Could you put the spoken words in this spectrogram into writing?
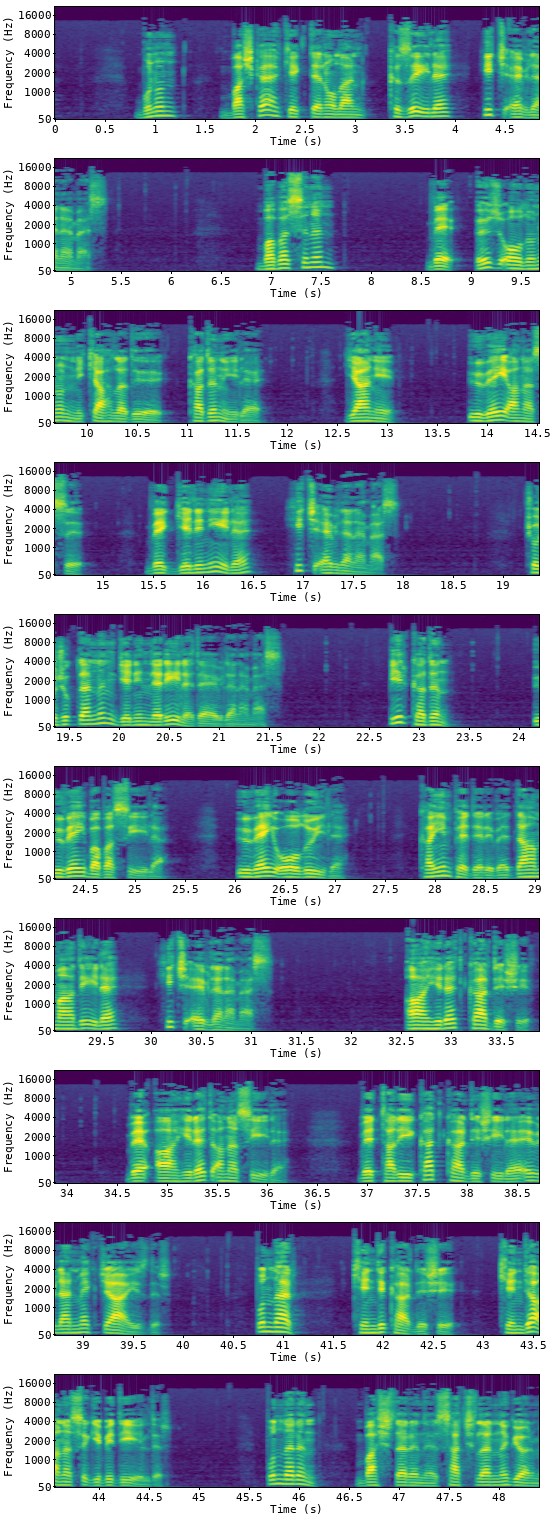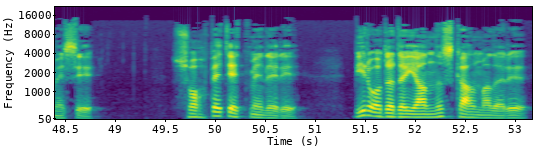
bunun başka erkekten olan kızı ile hiç evlenemez. Babasının ve öz oğlunun nikahladığı kadın ile yani üvey anası ve gelini ile hiç evlenemez. Çocuklarının gelinleriyle de evlenemez. Bir kadın üvey babasıyla, üvey oğlu ile, kayınpederi ve damadı ile hiç evlenemez. Ahiret kardeşi ve ahiret anası ile ve tarikat kardeşiyle evlenmek caizdir. Bunlar kendi kardeşi, kendi anası gibi değildir. Bunların başlarını, saçlarını görmesi, sohbet etmeleri, bir odada yalnız kalmaları,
